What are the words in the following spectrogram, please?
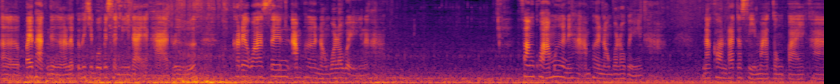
เอ่อไปภาคเหนือหรือไปเพชรบูรณ์ไปเสนีได้ค่ะ หรือเขาเรียกว่าเส้นอำเภอหนองบัวระเวงนะคะฟังขวามือเนี่ยค่ะอำเภอหนองบัวระเวงค่ะ นครราชสีมาตรงไปค่ะ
